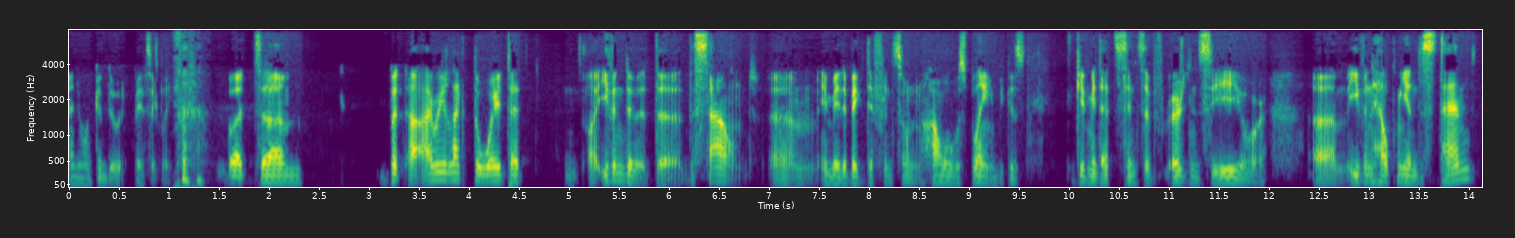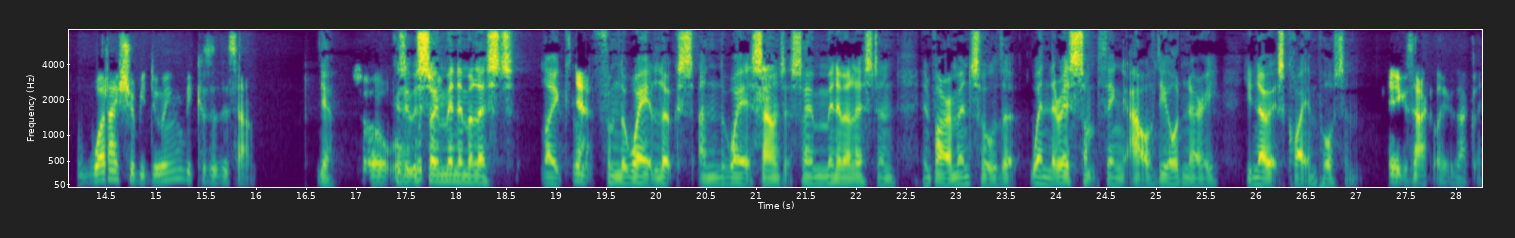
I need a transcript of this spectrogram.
anyone can do it, basically. but um, but I really liked the way that uh, even the the, the sound um, it made a big difference on how I was playing because it gave me that sense of urgency or um, even helped me understand what I should be doing because of the sound. Yeah. So because it was which- so minimalist like Yeah. from the way it looks and the way it sounds it's so minimalist and environmental that when there is something out of the ordinary you know it's quite important Exactly, exactly.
